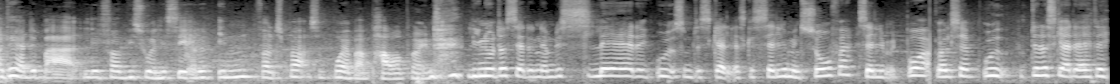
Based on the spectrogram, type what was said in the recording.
Og det her det er bare lidt for at visualisere det. Inden folk spørger, så bruger jeg bare PowerPoint. Lige nu der ser det nemlig slet ikke ud, som det skal. Jeg skal sælge min sofa, sælge mit bord, gulvtæppe ud. Det der sker, det er, det er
